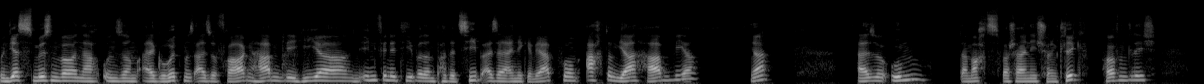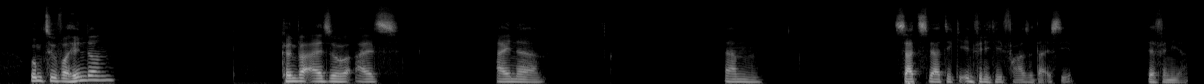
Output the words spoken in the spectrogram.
Und jetzt müssen wir nach unserem Algorithmus also fragen, haben wir hier ein Infinitiv oder ein Partizip, also eine Gewerbform? Achtung, ja, haben wir. Ja, also um, da macht es wahrscheinlich schon Klick, hoffentlich, um zu verhindern, können wir also als eine ähm, satzwertige Infinitivphrase, da ist sie, definieren.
